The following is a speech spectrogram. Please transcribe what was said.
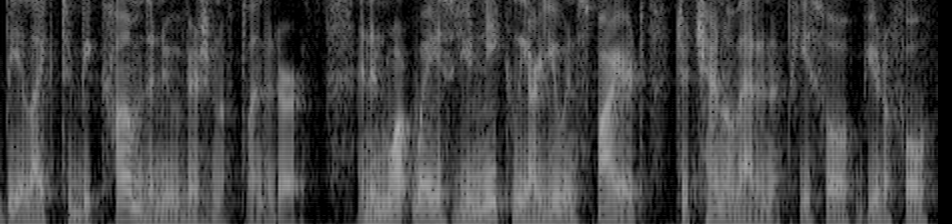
be like to become the new vision of planet Earth? And in what ways uniquely are you inspired to channel that in a peaceful, beautiful,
